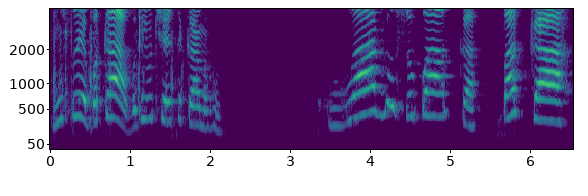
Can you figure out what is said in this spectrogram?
Ну все, пока, виключайте камеру. Ладно, собака, пока.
